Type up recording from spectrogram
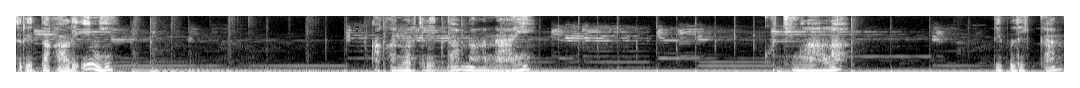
cerita kali ini akan bercerita mengenai kucing Lala dibelikan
